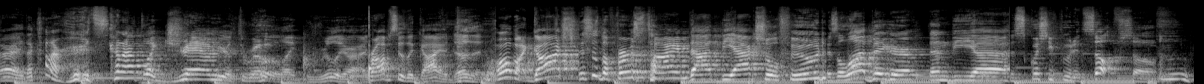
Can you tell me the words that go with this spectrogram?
All right, that kind of hurts. Kind of have to like jam your throat, like really hard. Props to the guy who does it. Oh my gosh, this is the first time that the actual food is a lot bigger than the, uh, the squishy food itself, so.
